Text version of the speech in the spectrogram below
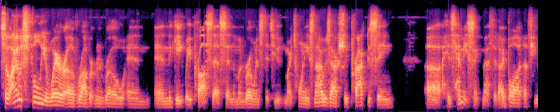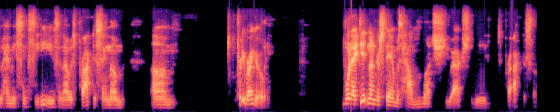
so I was fully aware of Robert Monroe and and the Gateway process and the Monroe Institute in my 20s, and I was actually practicing uh, his HemiSync method. I bought a few HemiSync CDs and I was practicing them um, pretty regularly. What I didn't understand was how much you actually needed to practice them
